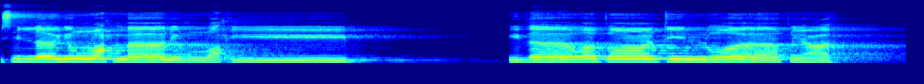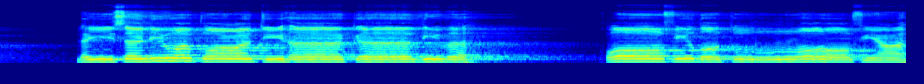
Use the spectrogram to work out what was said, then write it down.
بسم الله الرحمن الرحيم. إذا وقعت الواقعة ليس لوقعتها كاذبة خافضة رافعة.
